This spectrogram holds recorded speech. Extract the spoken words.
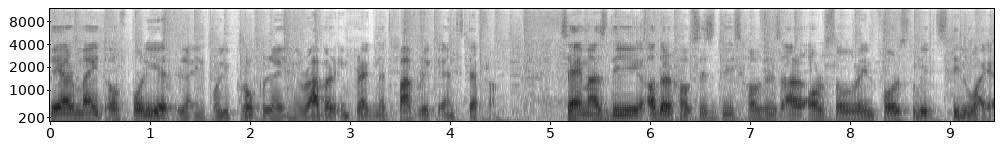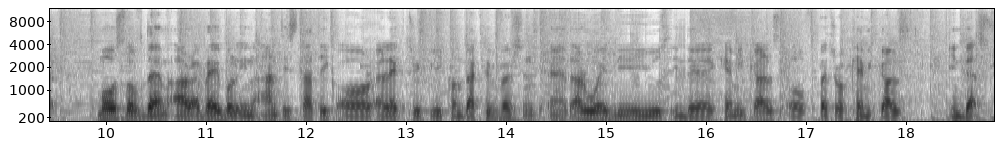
They are made of polyethylene, polypropylene, rubber impregnated fabric and Teflon. Same as the other houses, these houses are also reinforced with steel wire. Most of them are available in anti-static or electrically conductive versions and are widely used in the chemicals of petrochemicals industry.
